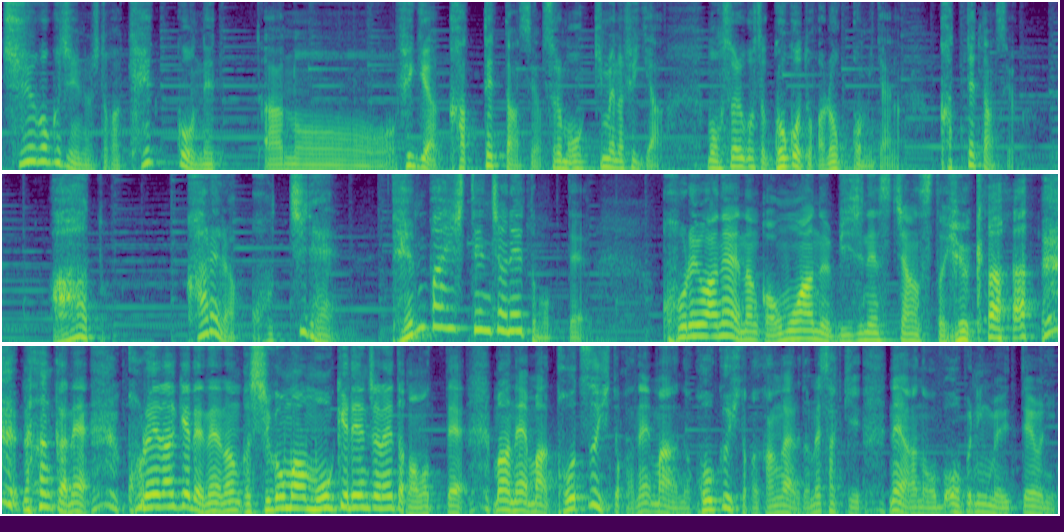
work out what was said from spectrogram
中国人の人が結構ね、あのー、フィギュア買ってったんですよ。それも大きめのフィギュア。もうそれこそ5個とか6個みたいな。買ってったんですよ。アート。彼らこっちで転売してんじゃねえと思って。これはね、なんか思わぬビジネスチャンスというか なんかね、これだけでね、なんか4、5万儲けれんじゃねえとか思って、まあね、まあ交通費とかね、まああの航空費とか考えるとね、さっきね、あの、オープニングも言ったように、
